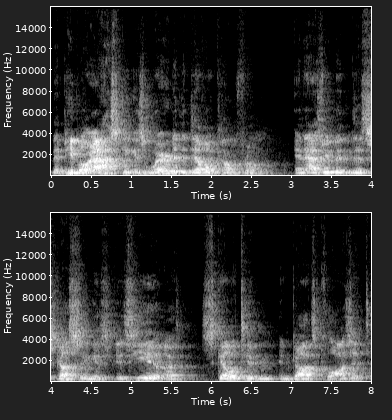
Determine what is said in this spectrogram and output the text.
that people are asking is where did the devil come from? And as we've been discussing, is, is he a skeleton in God's closet?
